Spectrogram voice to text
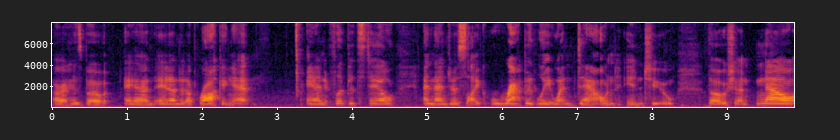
or his boat, and it ended up rocking it. And it flipped its tail and then just like rapidly went down into the ocean. Now,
